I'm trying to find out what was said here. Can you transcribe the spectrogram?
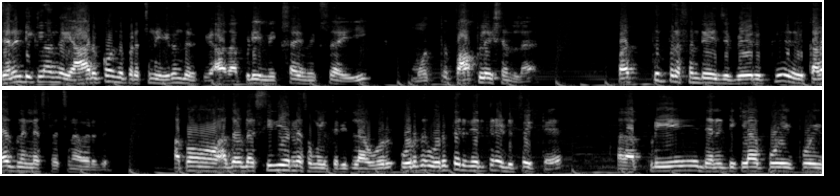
ஜெனட்டிக்லாம் அங்கே யாருக்கும் அந்த பிரச்சனை இருந்திருக்கு. அது அப்படியே மிக்ஸ் ஆகி மிக்ஸ் ஆகி மொத்த பாப்புலேஷன்ல பத்து பர்சன்டேஜ் பேருக்கு கலர் பிளைண்ட்னஸ் பிரச்சனை வருது. அப்போ அதோட சிவியர்னஸ் உங்களுக்கு தெரியல ஒரு ஒரு ஒருத்தருக்கு இருக்கிற டிஃபெக்ட் அது அப்படியே ஜெனட்டிக்கலா போய் போய்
